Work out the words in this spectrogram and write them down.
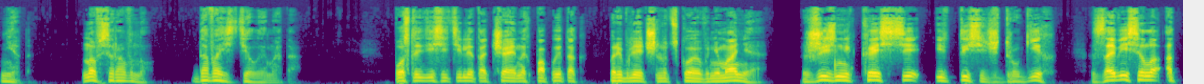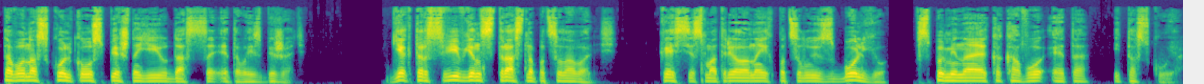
«Нет, но все равно. Давай сделаем это». После десяти лет отчаянных попыток привлечь людское внимание, жизнь Кэсси и тысяч других зависела от того, насколько успешно ей удастся этого избежать. Гектор с Вивьен страстно поцеловались. Кэсси смотрела на их поцелуй с болью, вспоминая, каково это и тоскуя.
